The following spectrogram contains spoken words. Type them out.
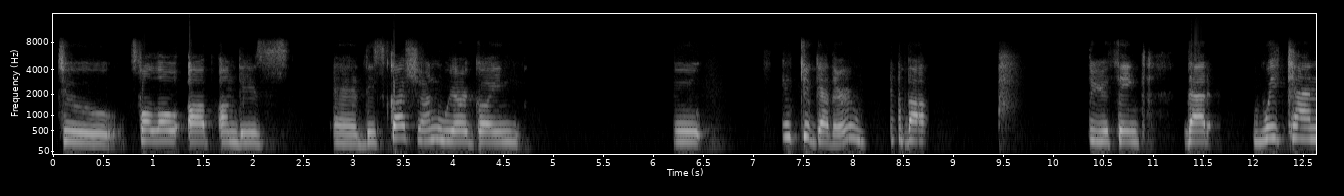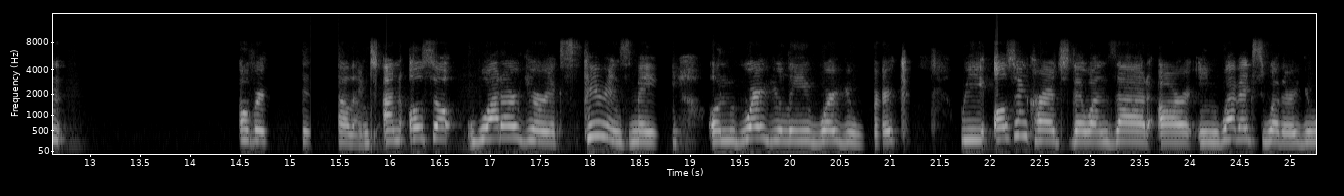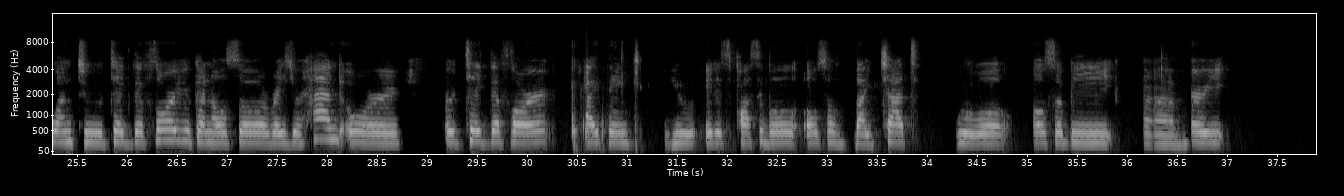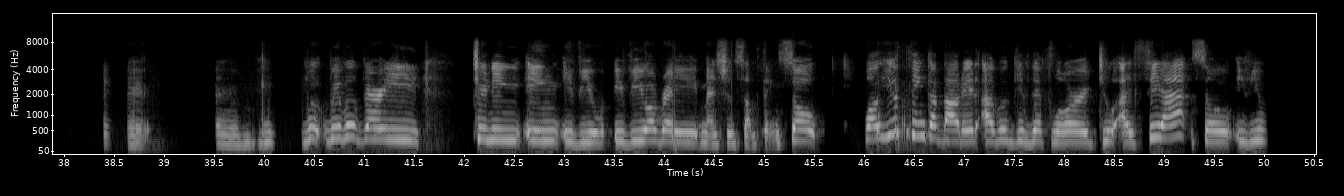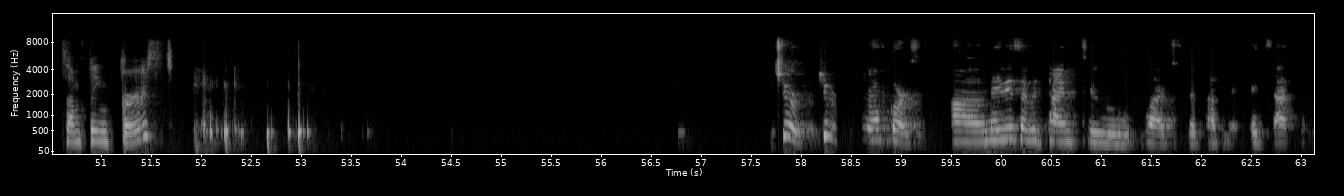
to follow up on this uh, discussion, we are going to think together about do you think that we can over challenge? And also what are your experience maybe on where you live where you work? We also encourage the ones that are in webex whether you want to take the floor you can also raise your hand or or take the floor, I think you it is possible also by chat. We will also be uh, very. Uh, um, we, we will very tuning in if you if you already mentioned something. So while you think about it, I will give the floor to Alcira. So if you something first. Sure, sure. Of course. Uh, maybe it's a good time to watch the Padlet. Exactly.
